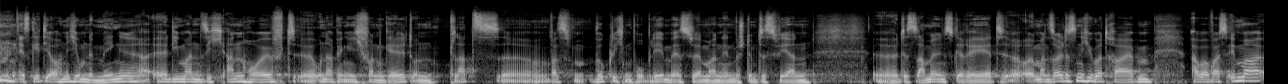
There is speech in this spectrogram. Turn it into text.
es geht ja auch nicht um eine Menge, äh, die man sich anhäuft, äh, unabhängig von Geld und Platz, was wirklich ein Problem ist, wenn man in bestimmte Sphären des Sammelns gerät. Man sollte es nicht übertreiben, aber was immer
